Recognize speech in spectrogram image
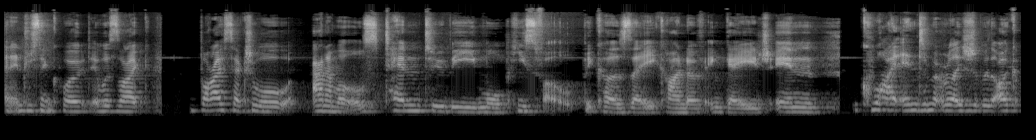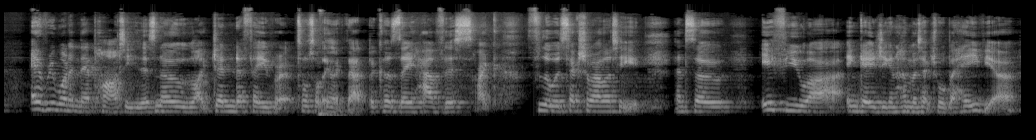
an interesting quote. It was like, bisexual animals tend to be more peaceful because they kind of engage in quite intimate relationship with like everyone in their party. There's no like gender favorites or something like that because they have this like fluid sexuality. And so if you are engaging in homosexual behavior,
